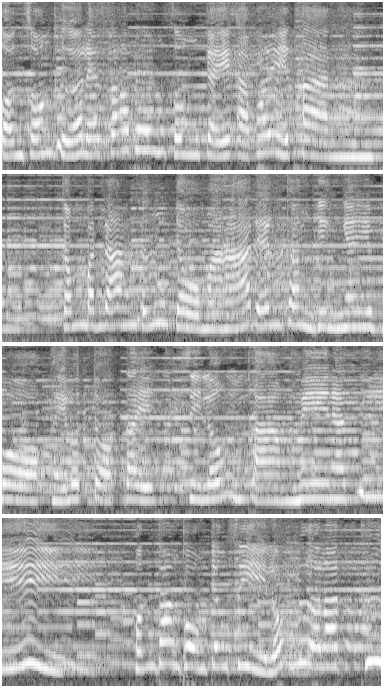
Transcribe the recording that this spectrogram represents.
ตอนสองเขือและสาวแพงทรงใจอภัยทานกำบันดาลถึงเจ้ามหาแดงทั้งยิ่งใหญ่บอกให้รถจอดได้สิลงขามเมนาทีหนทางคงจังสี่ลงเรือลัดคือ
